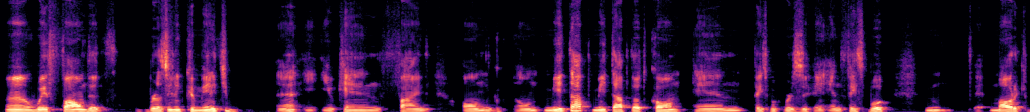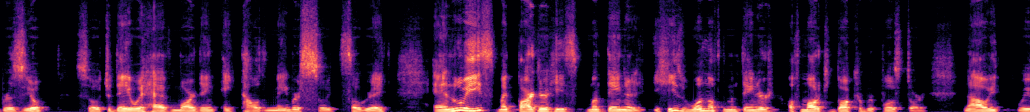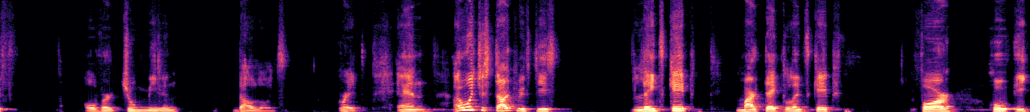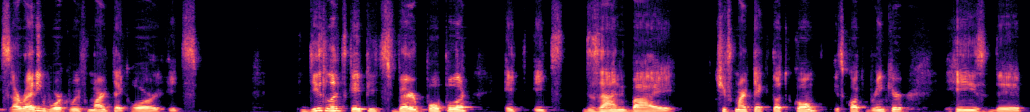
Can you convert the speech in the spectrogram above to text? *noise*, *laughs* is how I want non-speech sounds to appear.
Uh, we founded Brazilian community. Uh, you can find on on Meetup, meetup.com, and Facebook Brazil and Facebook, Mautic Brazil. So today we have more than 8,000 members, so it's so great. And Luis, my partner, he's maintainer. He's one of the maintainers of Mautic Docker repository. Now it, with over 2 million downloads. Great. And I want to start with this landscape Martech landscape for who it's already work with Martech or it's this landscape is very popular. It, it's designed by chiefmartech.com, Scott Brinker. He's the,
